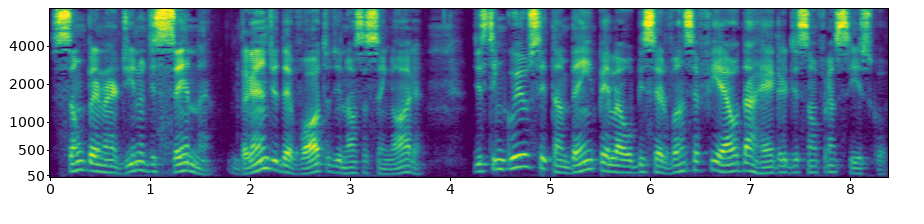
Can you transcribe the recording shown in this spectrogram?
São Bernardino de Sena, grande devoto de Nossa Senhora. Distinguiu-se também pela observância fiel da regra de São Francisco.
